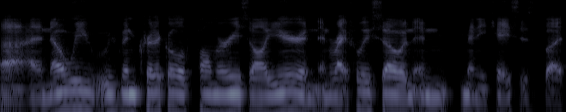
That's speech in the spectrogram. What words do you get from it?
uh, I know we we've been critical of Paul Maurice all year, and, and rightfully so in, in many cases. But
